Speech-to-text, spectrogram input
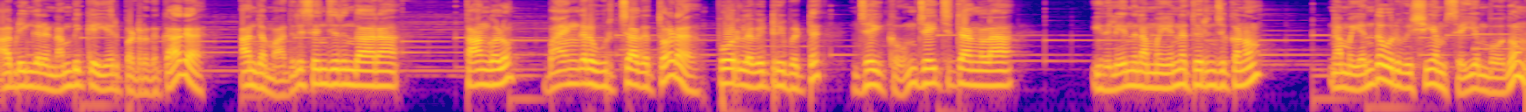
அப்படிங்கிற நம்பிக்கை ஏற்படுறதுக்காக அந்த மாதிரி செஞ்சிருந்தாராம். தாங்களும் பயங்கர உற்சாகத்தோட போர்ல வெற்றி பெற்று ஜெயிக்கவும் ஜெயிச்சிட்டாங்களா இதுலேருந்து நம்ம என்ன தெரிஞ்சுக்கணும்? நம்ம எந்த ஒரு விஷயம் செய்யும் போதும்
